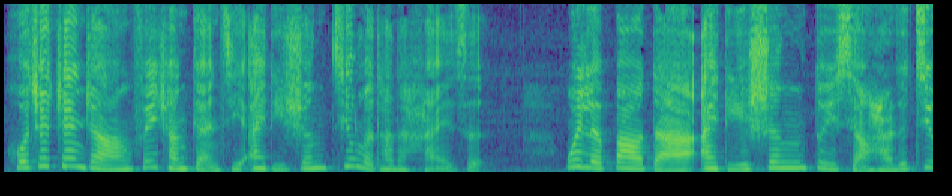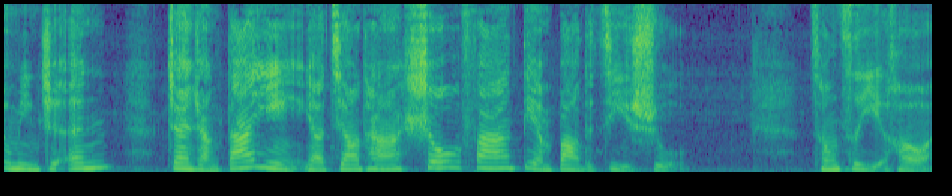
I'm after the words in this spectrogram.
火车站长非常感激爱迪生救了他的孩子。为了报答爱迪生对小孩的救命之恩，站长答应要教他收发电报的技术。从此以后，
